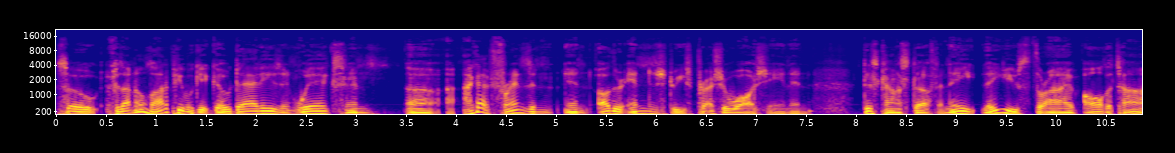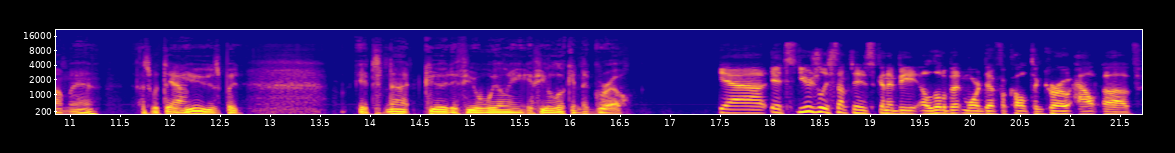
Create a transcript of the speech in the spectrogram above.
So, because I know a lot of people get GoDaddies and Wix, and uh, I got friends in in other industries, pressure washing and this kind of stuff, and they they use Thryv all the time, man. That's what they yeah. use, but it's not good if you're willing, if you're looking to grow. Yeah, it's usually something that's going to be a little bit more difficult to grow out of.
